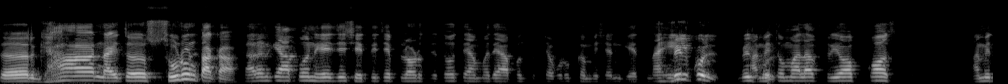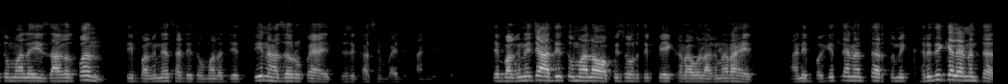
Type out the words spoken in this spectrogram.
तर घ्या नाही तर सोडून टाका. कारण की आपण हे जे शेतीचे प्लॉट देतो त्यामध्ये आपण तुमच्याकडून कमिशन घेत नाही. बिलकुल आम्ही बिलकुल तुम्हाला फ्री ऑफ कॉस्ट आम्ही तुम्हाला ही जागा पण ती बघण्यासाठी तुम्हाला जे तीन हजार रुपये आहेत जसे कासिमबाईंनी सांगितले ते बघण्याच्या आधी तुम्हाला ऑफिस वरती पे करावं लागणार आहेत. आणि बघितल्यानंतर तुम्ही खरेदी केल्यानंतर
